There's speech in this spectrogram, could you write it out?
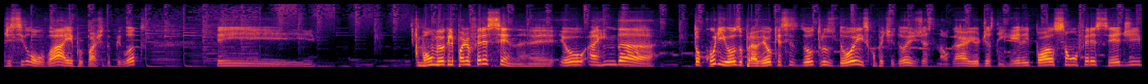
de se louvar aí por parte do piloto. E vamos ver o que ele pode oferecer, né? Eu ainda tô curioso para ver o que esses outros dois competidores, Justin Algar e o Justin Haley, possam oferecer de,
